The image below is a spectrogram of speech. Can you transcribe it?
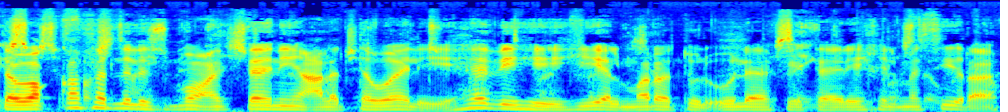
توقفت للأسبوع الثاني على التوالي. هذه هي المرة الأولى في تاريخ المسيرة.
